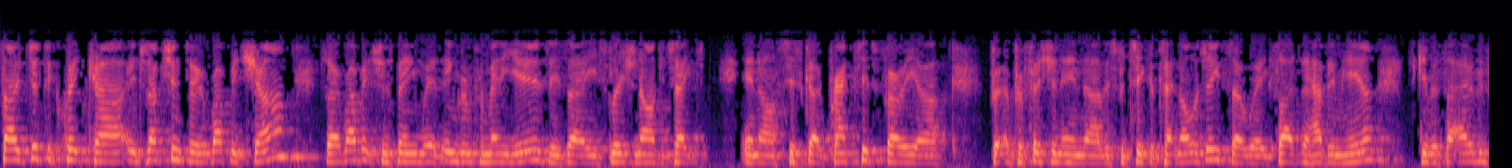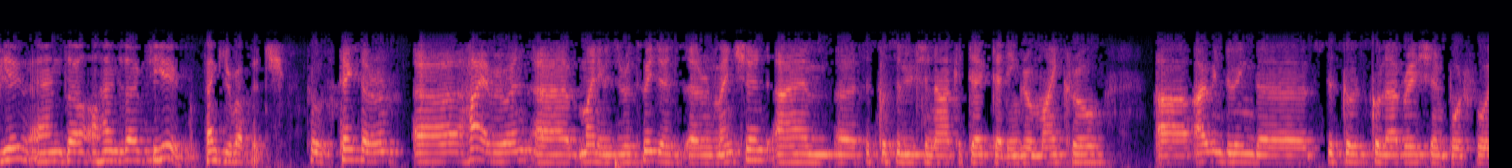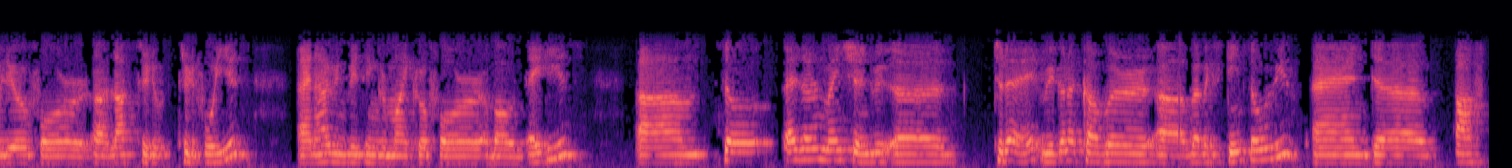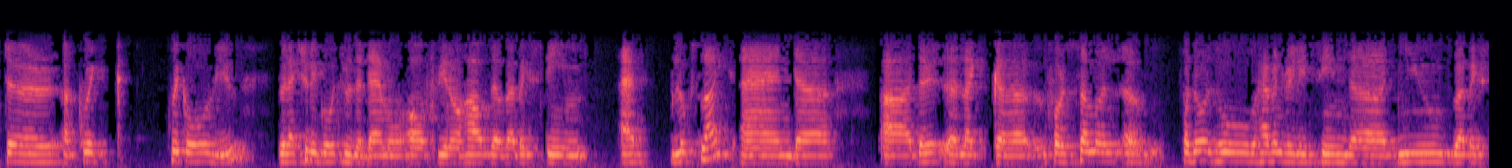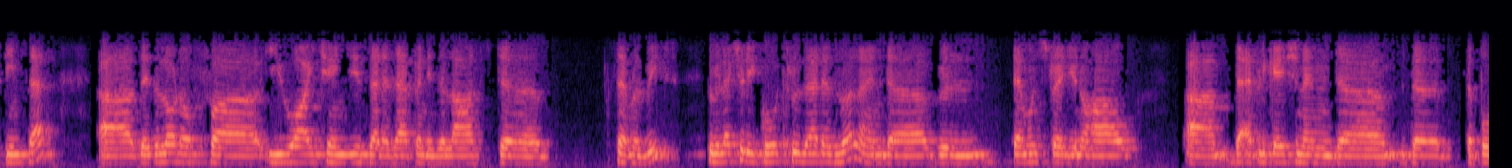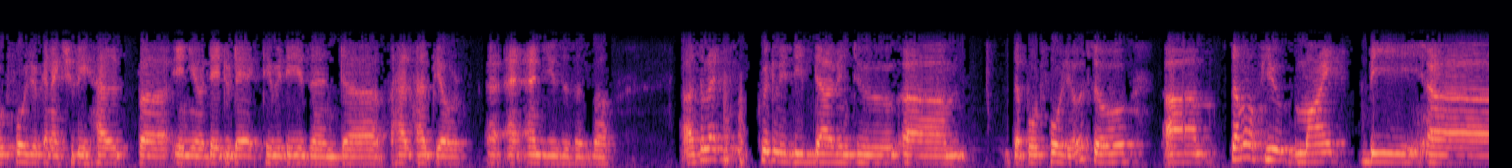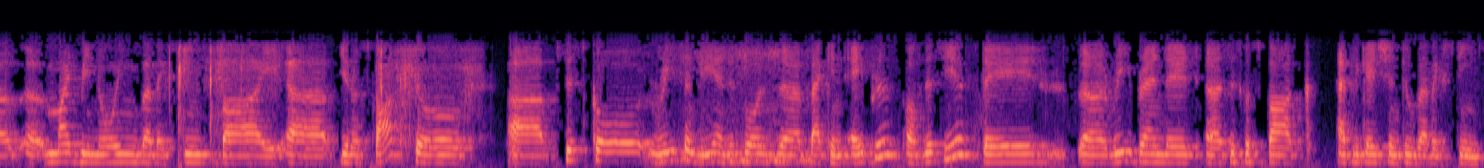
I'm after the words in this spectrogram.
So just a quick uh, introduction to Rugvich Shah. So Rugvich has been with Ingram for many years, is a solution architect in our Cisco practice, very uh, proficient in uh, this particular technology, so we're excited to have him here to give us that overview, and uh, I'll hand it over to you. Thank you, Rugvich. Cool. Thanks, Arun. Uh, hi, everyone. Uh, my name is Ruthwij, as Aaron mentioned. I'm a Cisco Solution Architect at Ingram Micro. Uh, I've been doing the Cisco's collaboration portfolio for uh, last three to, three to four years, and I've been with Ingram Micro for about eight years. Um, so, as Aaron mentioned, Today, we're going to cover uh, WebEx Teams overview, and uh, after a quick quick overview, we'll actually go through the demo of you know how the WebEx Team app looks like, and uh, uh there, uh, like uh, for someone for those who haven't really seen the new WebEx Teams app, there's a lot of UI changes that has happened in the last several weeks. So we'll actually go through that as well, and uh, we'll demonstrate, you know, how um, the application and uh, the the portfolio can actually help uh, in your day-to-day -day activities and uh, help help your uh, end users as well. Uh, so let's quickly deep dive into um, the portfolio. So um, some of you might be might be knowing WebEx Teams by you know Spark. So Cisco recently, and this was uh, back in April of this year, they uh, rebranded uh, Cisco Spark application to WebEx Teams.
